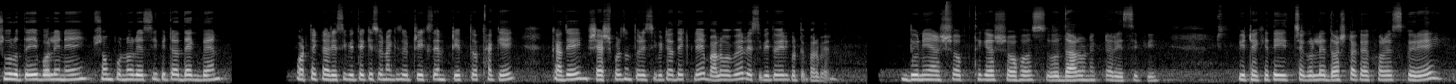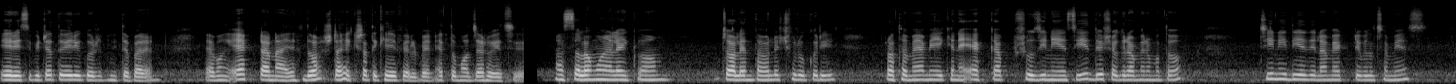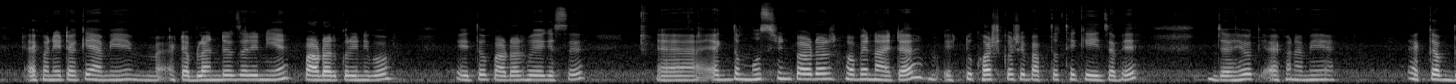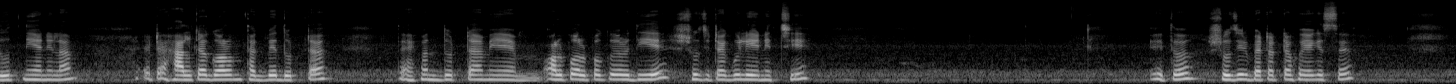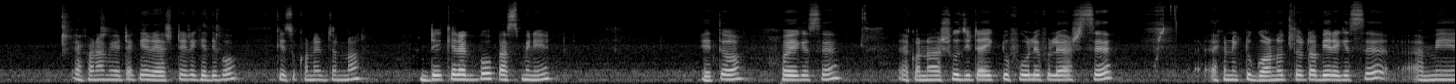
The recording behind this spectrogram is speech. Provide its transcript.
শুরুতেই বলে নেই, সম্পূর্ণ রেসিপিটা দেখবেন। প্রত্যেকটা রেসিপিতে কিছু না কিছু ট্রিক্স অ্যান্ড টিপ তো থাকেই। কাজেই শেষ পর্যন্ত রেসিপিটা দেখলে ভালোভাবে রেসিপি তৈরি করতে পারবেন। দুনিয়ার সব থেকে সহজ ও দারুণ একটা রেসিপি পিঠা খেতে ইচ্ছা করলে দশ টাকা খরচ করে এই রেসিপিটা তৈরি করে নিতে পারেন এবং একটা নয় দশটা একসাথে খেয়ে ফেলবেন, এত মজার হয়েছে। আসসালামু আলাইকুম। চলেন তাহলে শুরু করি। প্রথমে আমি এখানে এক কাপ সুজি নিয়েছি দুশো গ্রামের মতো। চিনি দিয়ে দিলাম এক টেবিল চামচ। এখন এটাকে আমি একটা ব্লেন্ডার জারে নিয়ে পাউডার করে নিব। এই তো পাউডার হয়ে গেছে। একদম মসৃণ পাউডার হবে না এটা, একটু খসখসে ভাব তো থেকেই যাবে। যাই হোক, এখন আমি এক কাপ দুধ নিয়ে নিলাম। এটা হালকা গরম থাকবে দুধটা। তো এখন দুধটা আমি অল্প অল্প করে দিয়ে সুজিটা গুলিয়ে নিচ্ছি। এই তো সুজির ব্যাটারটা হয়ে গেছে। এখন আমি এটাকে রেস্টে রেখে দেব কিছুক্ষণের জন্য। ডেকে রাখব পাঁচ মিনিট। এই তো হয়ে গেছে। এখন আর সুজিটা একটু ফুলে ফুলে আসছে। এখন একটু ঘনত্বটা বেড়ে গেছে। আমি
